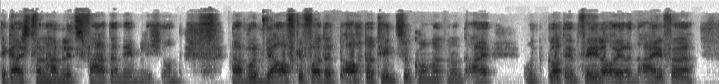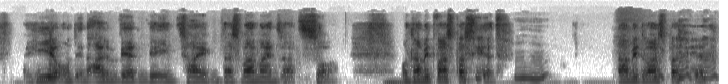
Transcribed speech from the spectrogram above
der Geist von Hamlets Vater nämlich. Und da wurden wir aufgefordert, auch dorthin zu kommen und, und Gott empfehle euren Eifer hier und in allem werden wir ihn zeigen. Das war mein Satz. So. Und damit war es passiert. Mhm. Damit war es passiert.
